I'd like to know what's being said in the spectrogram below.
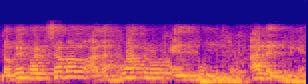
Nos vemos el sábado a las 4 en punto. Aleluya.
